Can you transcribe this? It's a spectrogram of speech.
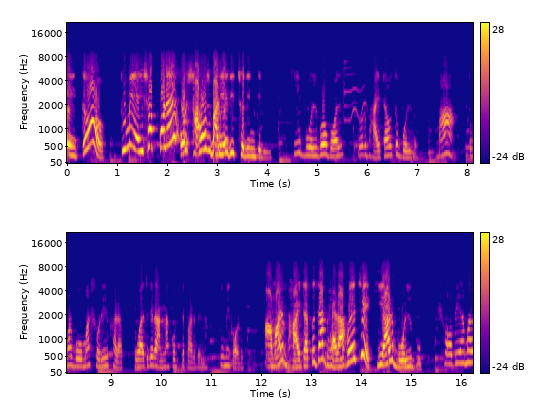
এই তো তুমি এইসব করে ওর সাহস বাড়িয়ে দিচ্ছ দিনকে দিন। কি বলব বল তোর ভাইটাও তো বলল মা তোমার বৌমার শরীর খারাপ ও আজকে রান্না করতে পারবে না তুমি করো। আমার ভাইটা তো যা ভেড়া হয়েছে কি আর বলব? সবই আমার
